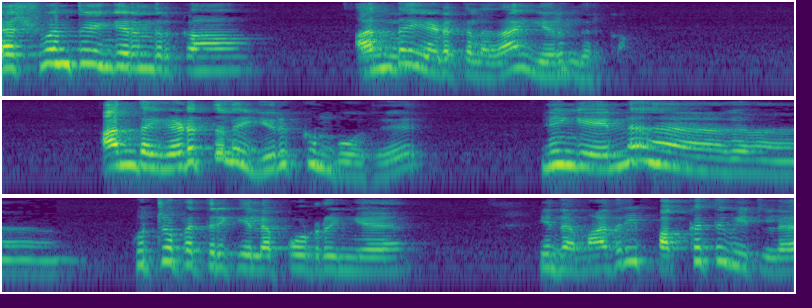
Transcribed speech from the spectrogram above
தஷ்வந்த் எங்க இருந்திருக்கான்? அந்த இடத்துல தான் இருந்திருக்கான். அந்த இடத்துல இருக்கும்போது நீங்க என்ன குற்றப்பத்திரிக்கையில போடுறீங்க? இந்த மாதிரி பக்கத்து வீட்டில்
